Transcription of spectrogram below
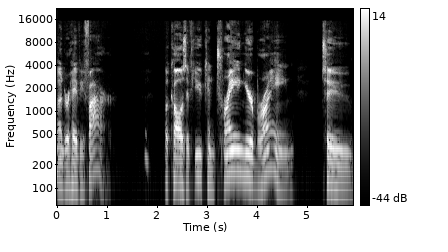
under heavy fire. Because if you can train your brain to,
